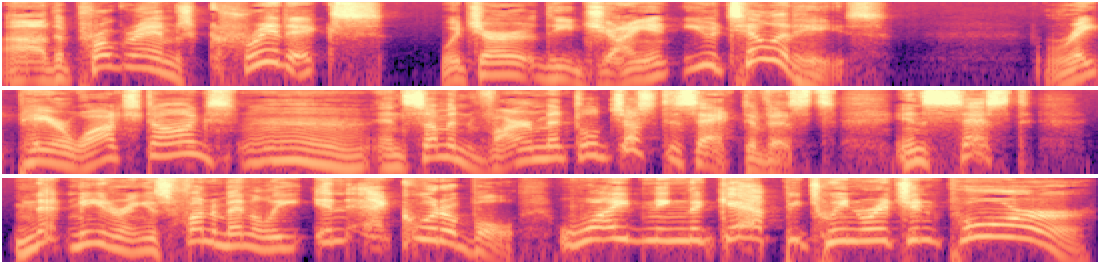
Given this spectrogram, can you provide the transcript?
Uh, the program's critics, which are the giant utilities, ratepayer watchdogs, uh, and some environmental justice activists insist net metering is fundamentally inequitable, widening the gap between rich and poor.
